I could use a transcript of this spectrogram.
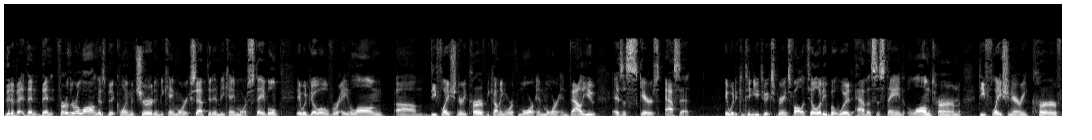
Then, then further along as Bitcoin matured and became more accepted and became more stable, it would go over a long um, deflationary curve, becoming worth more and more in value as a scarce asset it would continue to experience volatility, but would have a sustained long term deflationary curve.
